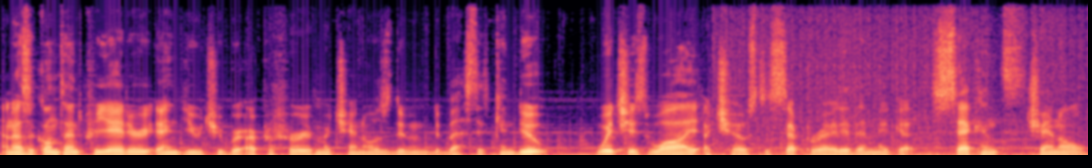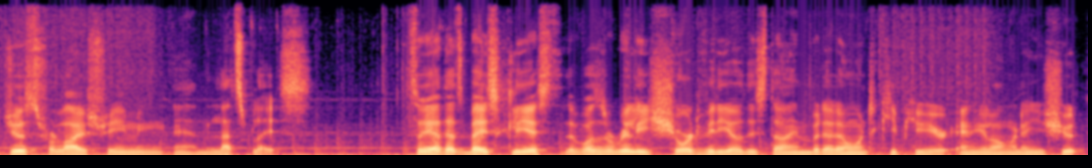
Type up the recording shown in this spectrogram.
And as a content creator and YouTuber, I prefer if my channel is doing the best it can do. Which is why I chose to separate it and make a second channel just for live streaming and let's plays. So yeah, that's basically it. It was a really short video this time, but I don't want to keep you here any longer than you should.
